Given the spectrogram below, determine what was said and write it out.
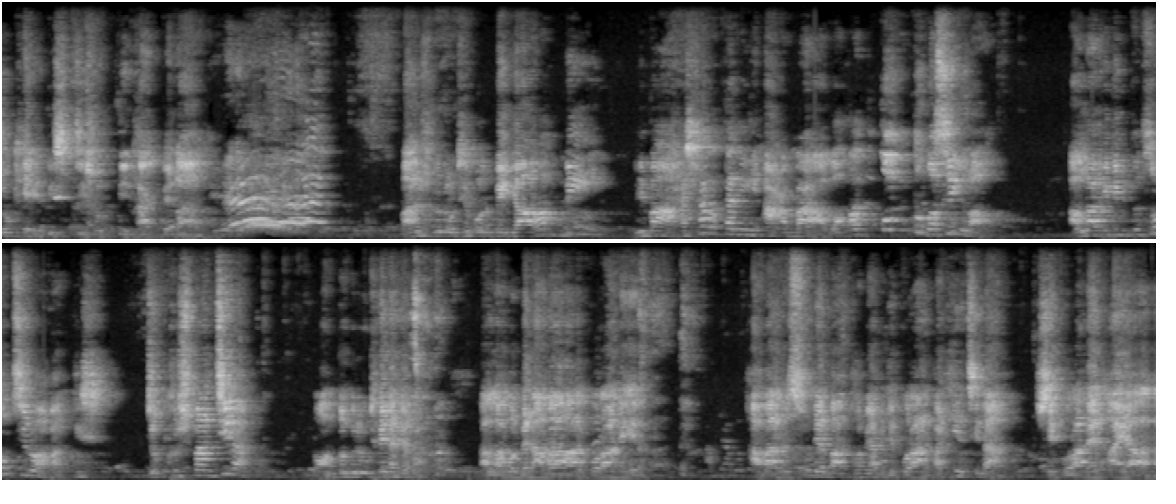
চোখে দৃষ্টি শক্তি থাকবে না। মানুষগুলো উঠে বলবে আল্লাহ চোখ ছিল আমার চক্ষুষ্মান ছিলাম। অন্ধ করে উঠে না কেন? আল্লাহ বলবেন, আমার কোরআনের আমার রসুলের মাধ্যমে আমি যে কোরআন পাঠিয়েছিলাম, সে কোরআনের আয়াত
